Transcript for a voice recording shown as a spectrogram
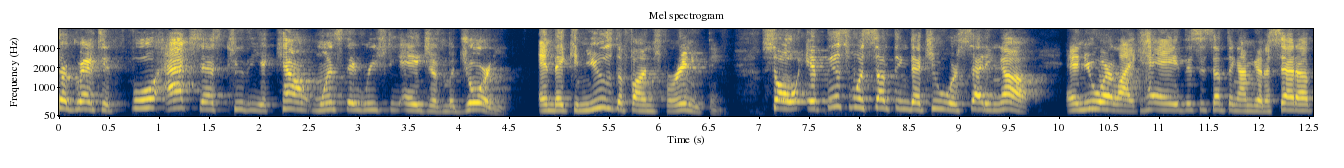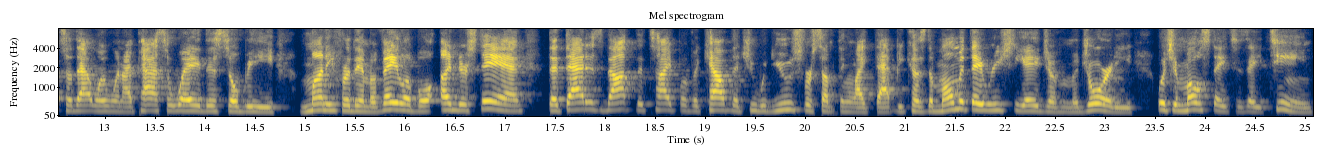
are granted full access to the account once they reach the age of majority and they can use the funds for anything. So if this was something that you were setting up and you are like, hey, this is something I'm going to set up so that way when I pass away, this will be money for them available, understand that that is not the type of account that you would use for something like that because the moment they reach the age of majority, which in most states is 18,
